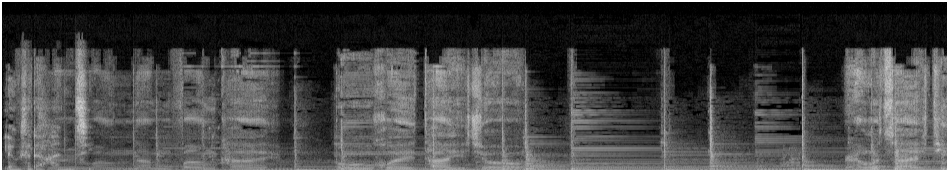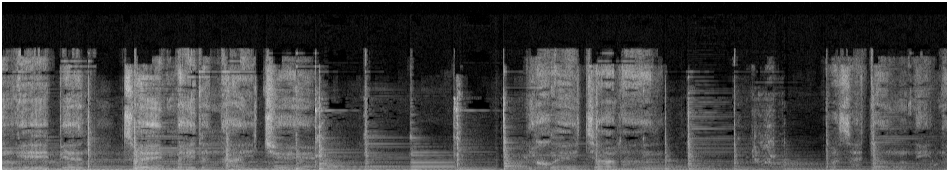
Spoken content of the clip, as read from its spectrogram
留下的痕迹。不会太久。我再听一遍最美的那一句：你回家了，我在等你呢。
